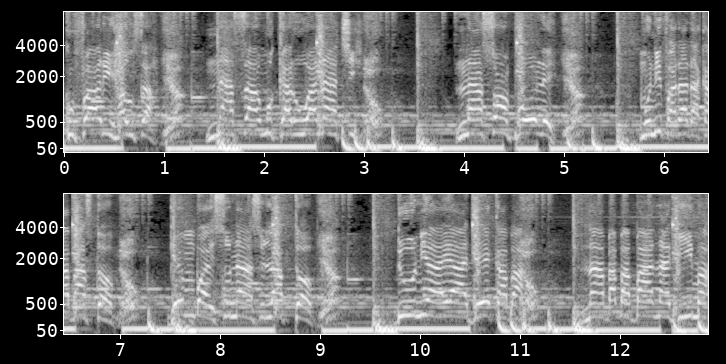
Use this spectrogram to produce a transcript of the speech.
kufari hausa. Na samu karuwa naci No. na son pole. Muni fada da ka bus stop. No. game boy suna su laptop. Yeah. duniya ya je ka ba No. na baba ba na gima.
